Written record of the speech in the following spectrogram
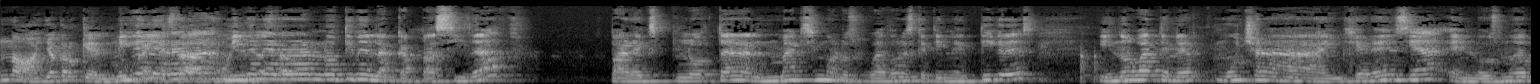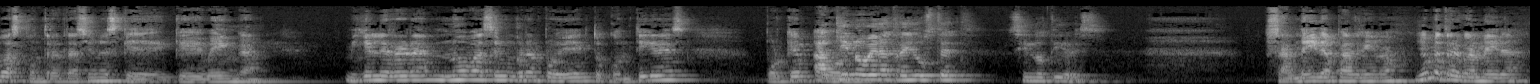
No, yo creo que el Miguel Tuca ya está Herrera, Miguel. Herrera no tiene la capacidad para explotar al máximo a los jugadores que tiene Tigres y no va a tener mucha injerencia en las nuevas contrataciones que, que vengan. Miguel Herrera no va a ser un gran proyecto con Tigres. ¿Por qué? ¿A quién hubiera traído usted siendo Tigres? Pues Almeida, padrino. Yo me traigo a Almeida.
